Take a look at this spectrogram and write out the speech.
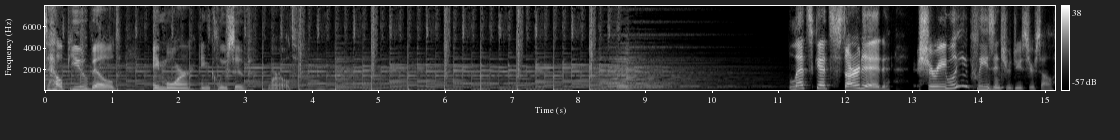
to help you build a more inclusive world. Let's get started. Sheri, will you please introduce yourself?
